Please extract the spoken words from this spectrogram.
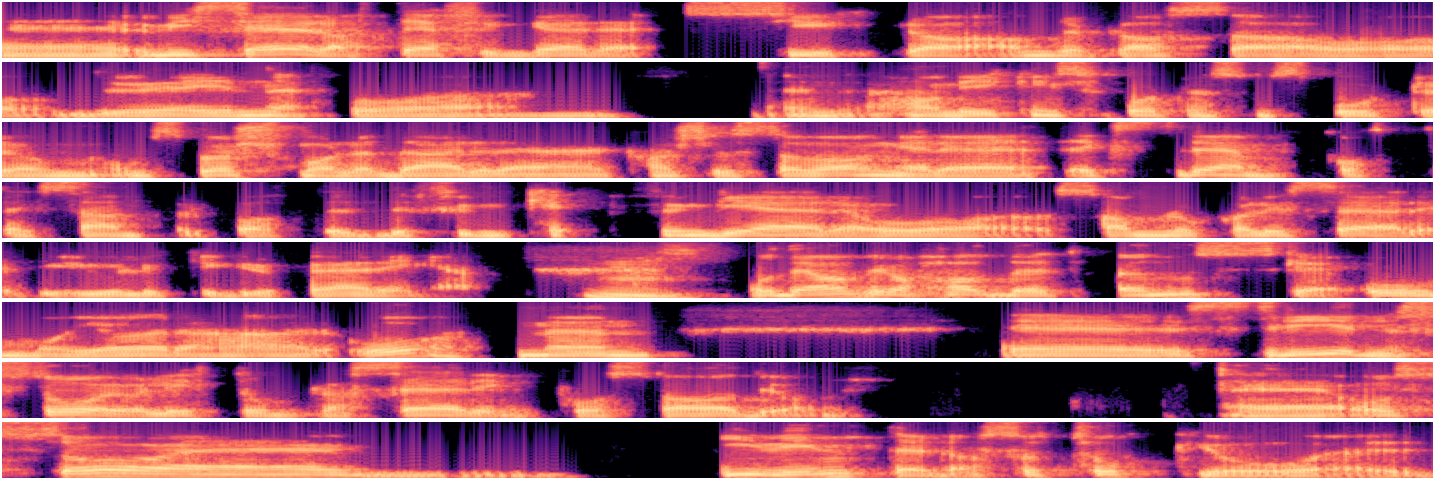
Eh, vi ser at det fungerer sykt bra andre plasser, og du er inne på han Vikingsupporteren som spurte om, om, spørsmålet der kanskje Stavanger er et ekstremt godt eksempel på at det, fungerer å samlokalisere de ulike grupperingene. Mm. Og Det har vi jo hatt et ønske om å gjøre her òg, men eh, striden står jo litt om plassering på stadion. Eh, og så eh, I vinter da, så tok jo eh,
